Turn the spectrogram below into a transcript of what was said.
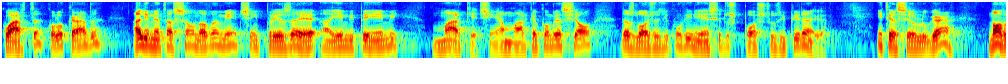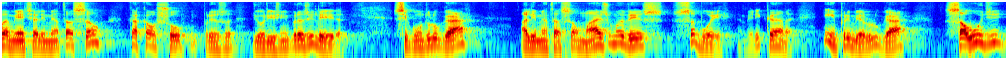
Quarta colocada, Alimentação, novamente, a empresa é a MPM Marketing, a marca comercial das lojas de conveniência dos postos Ipiranga. Em terceiro lugar, novamente alimentação, Cacau Show, empresa de origem brasileira. Segundo lugar, alimentação mais uma vez, Subway, americana. E em primeiro lugar, saúde,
